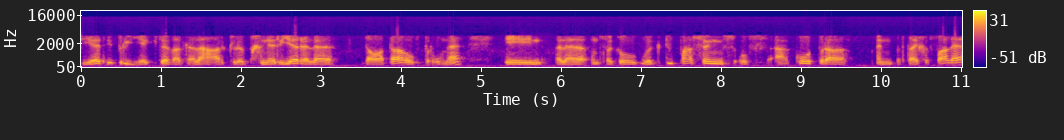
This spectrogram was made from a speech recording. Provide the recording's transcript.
deur die projekte wat hulle hardloop genereer hulle data of bronne en hulle ontwikkel ook toepassings of uh, korpora in party gevalle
